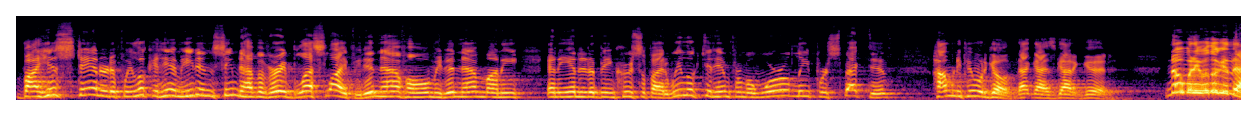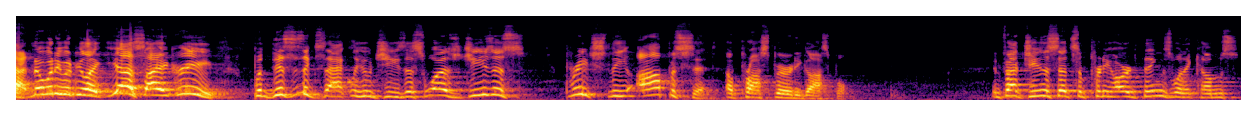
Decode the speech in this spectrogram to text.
By his standard, if we look at him, he didn't seem to have a very blessed life. He didn't have home, he didn't have money, and he ended up being crucified. We looked at him from a worldly perspective how many people would go, that guy's got it good? Nobody would look at that. Nobody would be like, yes, I agree. But this is exactly who Jesus was. Jesus preached the opposite of prosperity gospel. In fact, Jesus said some pretty hard things when it comes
